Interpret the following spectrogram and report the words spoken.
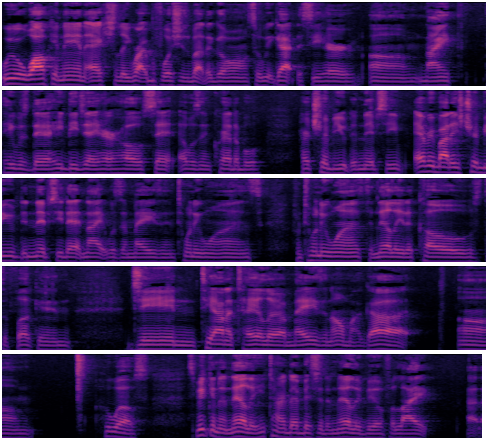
we were walking in actually right before she was about to go on, so we got to see her. Um, ninth, he was there. He DJed her whole set. That was incredible. Her tribute to Nipsey. Everybody's tribute to Nipsey that night was amazing. 21s, from 21s to Nelly to Coles to fucking Jid Teyana Taylor, amazing. Oh my God. Um, who else? Speaking of Nelly, he turned that bitch into Nellyville for like uh,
